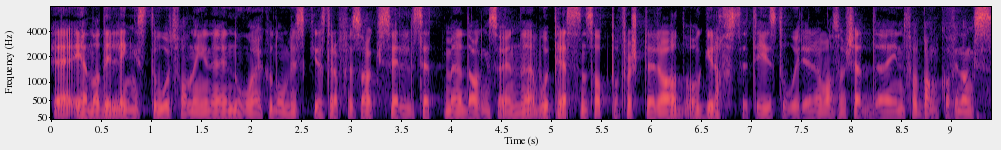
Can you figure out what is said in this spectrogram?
Eh, en av de lengste hovedforhandlingene i noe økonomisk straffesak, selv sett med dagens øyne, hvor pressen satt på første rad og grafset i historier om hva som skjedde innenfor bank og finans.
